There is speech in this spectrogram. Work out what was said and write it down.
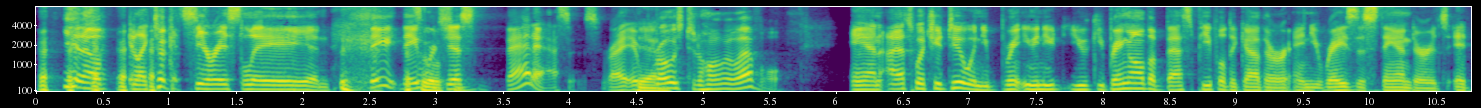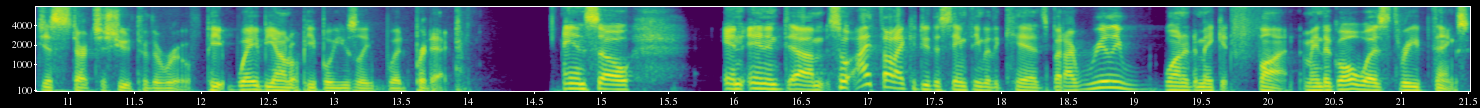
you know they like took it seriously, and they they That's were awesome. just badasses, right? It Yeah. rose to a whole other level. And that's what you do when you bring when you, you bring all the best people together and you raise the standards. It just starts to shoot through the roof, way beyond what people usually would predict. And so, and and um, so I thought I could do the same thing with the kids, but I really wanted to make it fun. I mean, the goal was three things.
